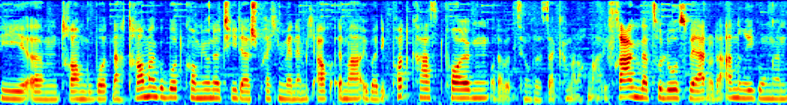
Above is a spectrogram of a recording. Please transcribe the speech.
die ähm, Traumgeburt nach Traumageburt Community. Da sprechen wir nämlich auch immer über die Podcast-Folgen oder beziehungsweise da kann man auch mal die Fragen dazu loswerden oder Anregungen.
